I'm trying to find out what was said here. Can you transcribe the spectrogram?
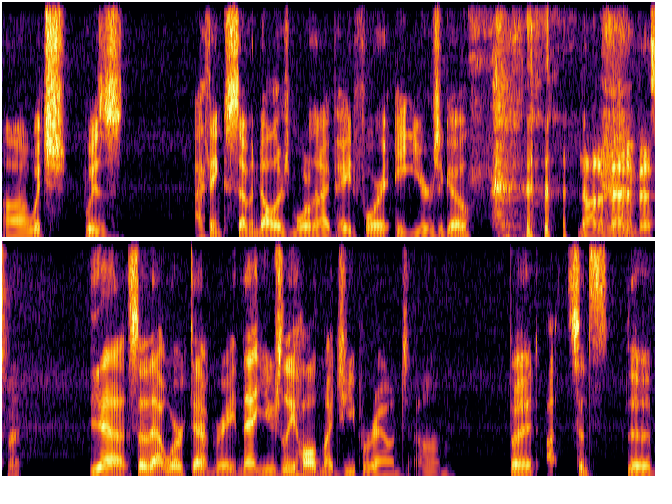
uh, which was, I think, seven dollars more than I paid for it eight years ago. Not a bad investment. Yeah, so that worked out great, and that usually hauled my Jeep around. Um, but uh, since the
